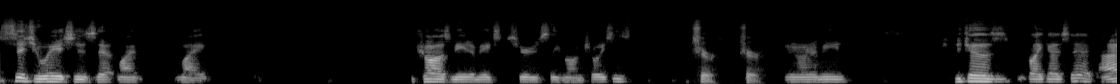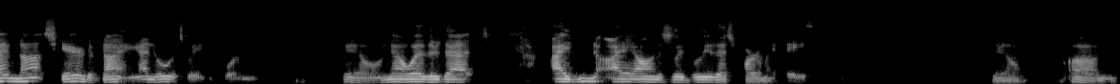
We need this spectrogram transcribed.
situations that might might cause me to make seriously wrong choices. Sure. Sure. You know what I mean? Because, like I said, I'm not scared of dying. I know it's waiting for me. You know, now whether that, I I honestly believe that's part of my faith. You know, um,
